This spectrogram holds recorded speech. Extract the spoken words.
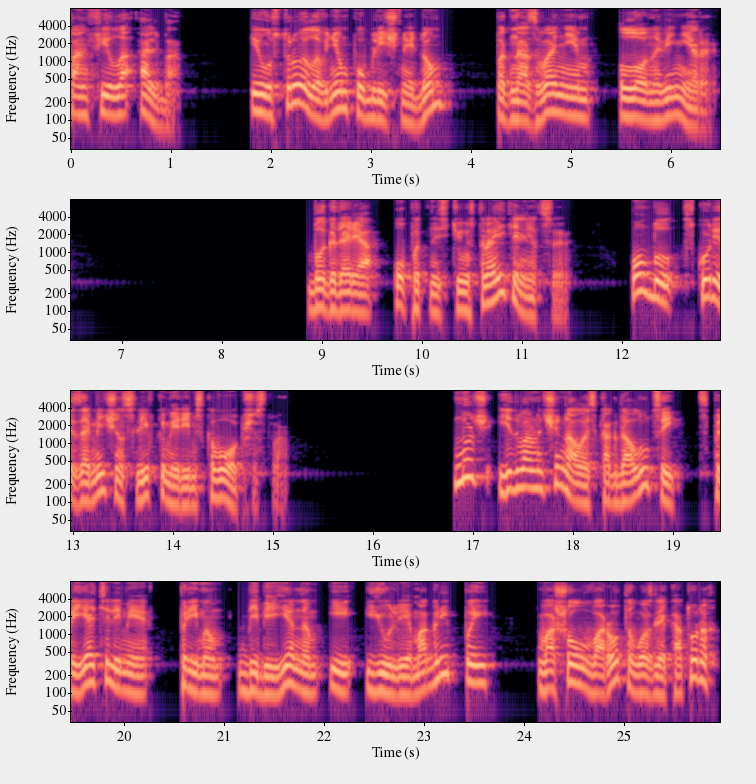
Памфила Альба и устроила в нем публичный дом под названием «Лона Венеры». Благодаря опытности устроительницы он был вскоре замечен сливками римского общества. Ночь едва начиналась, когда Луций с приятелями Примом Бибиеном и Юлием Агриппой вошел в ворота, возле которых,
